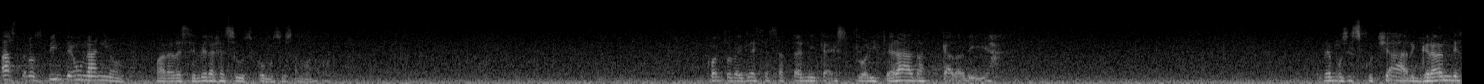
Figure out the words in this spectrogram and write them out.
hasta los 21 años para recibir a Jesús como su Salvador. Cuánto la iglesia satánica es proliferada cada día. Podemos escuchar grandes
